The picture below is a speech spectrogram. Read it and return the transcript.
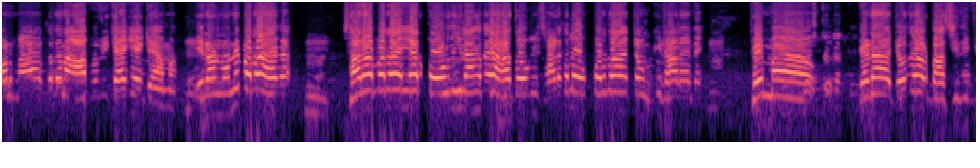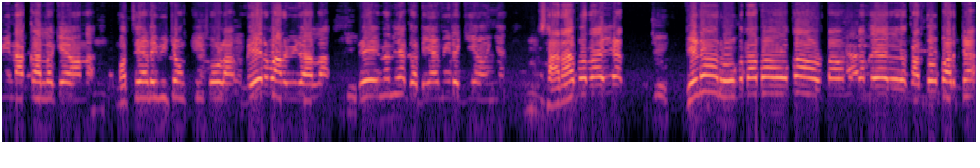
ਔਰ ਮੈਂ ਇੱਕ ਦਿਨ ਆਪ ਵੀ ਕਹਿ ਕੇ ਗਿਆ ਵਾਂ ਇਹਨਾਂ ਨੂੰ ਨਹੀਂ ਪਤਾ ਹੈਗਾ। ਸਾਰਾ ਪਤਾ ਯਾਰ ਕੋਲ ਦੀ ਲੰਘਦੇ ਹੱਥ ਹੋ ਗਈ ਸੜਕ ਦੇ ਉੱਪਰ ਦਾ ਚੌਂਕੀ ਥਾਣੇ ਦੇ ਫਿਰ ਮੈਂ ਜਿਹੜਾ ਜੋਧੇਵਾਲ ਬਾਸੀ ਦੀ ਵੀ ਨਾਕਾ ਲੱਗਿਆ ਹੁੰਦਾ ਮੱਤੇ ਵਾਲੀ ਵੀ ਚੌਂਕੀ ਕੋਲ ਆ ਮਿਹਰਬਾਨ ਵੀ ਡਾਲਾ ਤੇ ਇਹਨਾਂ ਦੀਆਂ ਗੱਡੀਆਂ ਵੀ ਲੱਗੀਆਂ ਹੋਈਆਂ। ਸਾਰਾ ਪਤਾ ਯਾਰ ਜੀ। ਜਿਹੜਾ ਰੋਕਦਾ ਵਾ ਉਹ ਤਾਂ ਉਲਟਾ ਉਹਨੂੰ ਕਹਿੰਦੇ ਕਰ ਦੋ ਪਰਚਾ।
